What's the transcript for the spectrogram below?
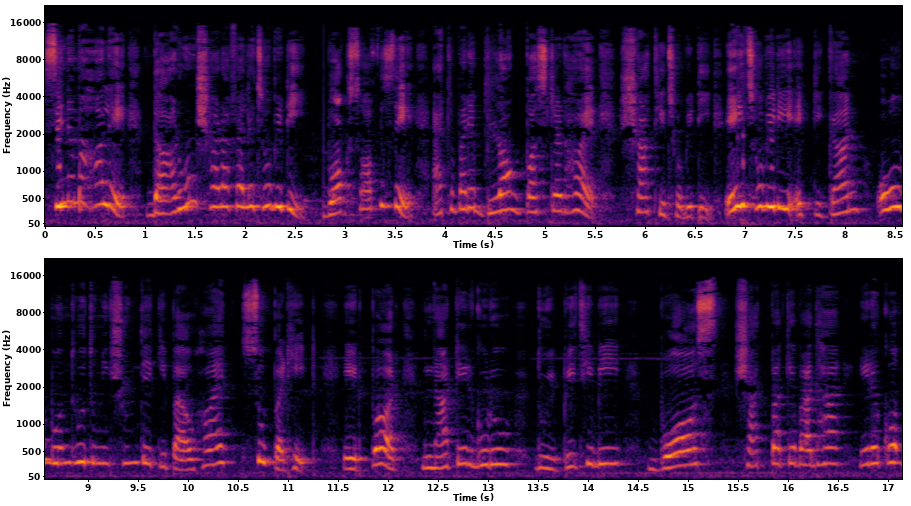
সিনেমা হলে দারুণ সাড়া ফেলে ছবিটি। বক্স অফিসে একেবারে ব্লকবাস্টার হয় সাথী ছবিটি। এই ছবিটি একটি গান, ও বন্ধু, তুমি শুনতে কি পাও? হয় সুপারহিট। এরপর নাটের গুরু, দুই পৃথিবী, বস, সাত পাকে বাধা, এরকম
